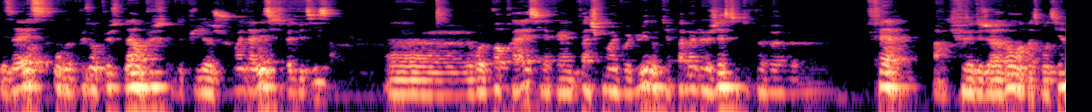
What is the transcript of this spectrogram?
Les AS ont de plus en plus, là en plus, depuis juin dernier, si je ne dis pas de bêtises, euh, le rôle propre AS, il a quand même vachement évolué, donc il y a pas mal de gestes qu'ils peuvent euh, faire, alors qu'ils faisaient déjà avant, on va pas se mentir,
